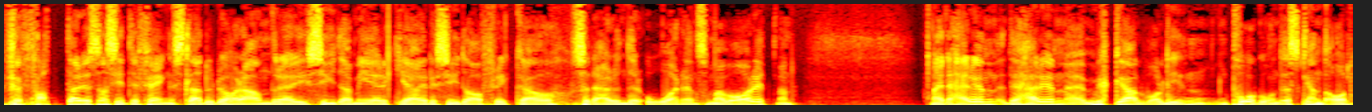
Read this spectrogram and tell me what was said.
författare som sitter fängslad och du har andra i Sydamerika eller Sydafrika och sådär under åren som har varit. Men Nej, det, här är en, det här är en eh, mycket allvarlig en pågående skandal.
